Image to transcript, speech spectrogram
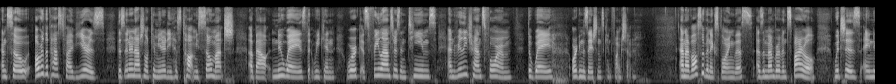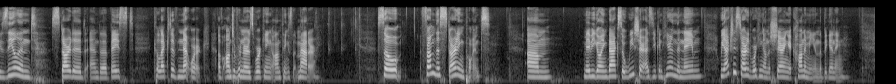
And so over the past five years, this international community has taught me so much about new ways that we can work as freelancers and teams and really transform the way organizations can function. And I've also been exploring this as a member of Enspiral, which is a New Zealand started and uh, based collective network of entrepreneurs working on things that matter. So from this starting point, um, maybe going back, so OuiShare, as you can hear in the name, we actually started working on the sharing economy in the beginning.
